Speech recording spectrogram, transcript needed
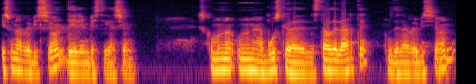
es una revisión de la investigación. Es como una, una búsqueda del estado del arte, de la revisión.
